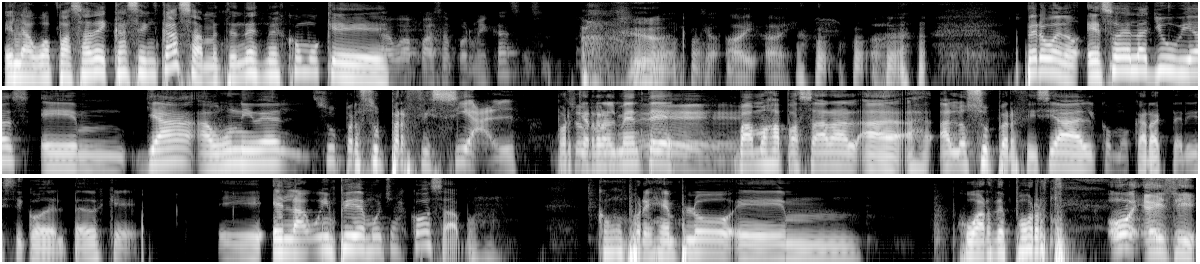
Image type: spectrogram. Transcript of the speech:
el agua pasa de casa en casa, ¿me entendés? No es como El que... agua pasa por mi casa. sí. ay, ay. Pero bueno, eso de las lluvias, em, ya a un nivel súper superficial, porque Super- realmente... eh, vamos a pasar a, a- a lo superficial como característico del pedo es que eh, el agua impide muchas cosas po. como por ejemplo em, jugar deporte Uy, sí,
